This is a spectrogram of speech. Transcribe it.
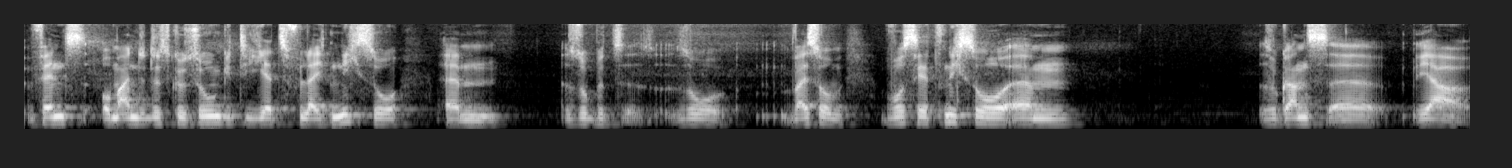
wenn es um eine Diskussion geht, die jetzt vielleicht nicht so, ähm, so, so, weißt du, wo es jetzt nicht so, ähm, so ganz, äh, ja,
